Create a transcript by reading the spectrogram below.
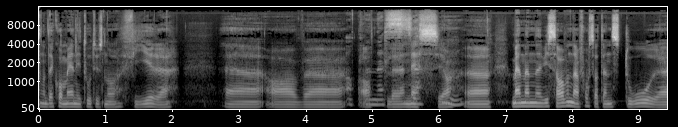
um, det kom en i 2004 av Atle Næss. Ja. Mm. Men, men, vi savner fortsatt den store,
